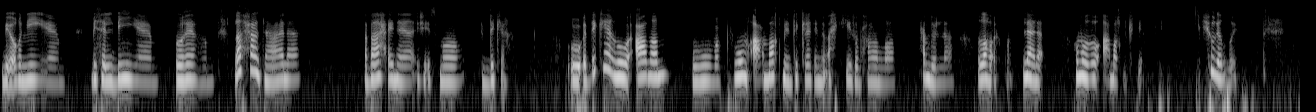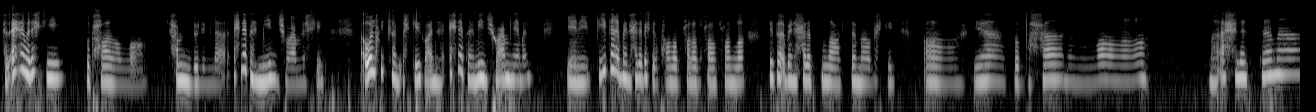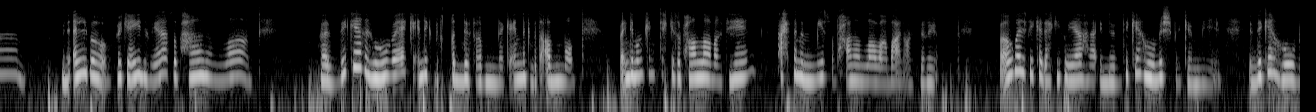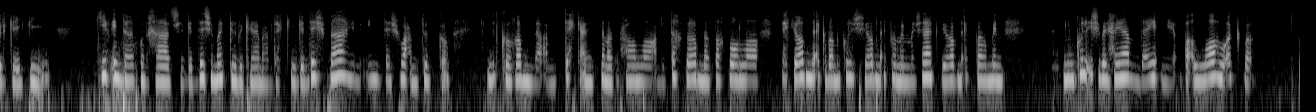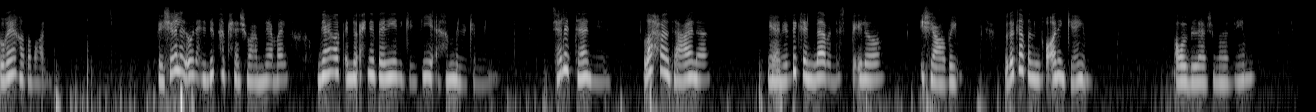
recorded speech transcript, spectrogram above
بأغنية بسلبية وغيرها الله سبحانه وتعالى أباح لنا إشي اسمه الذكر. والذكر هو أعظم ومفهوم أعمق من فكرة إنه أحكي سبحان الله. الحمد لله. الله أكبر. لا لا. هو موضوع أعمق بكثير شو قصدي؟ هلا إحنا بنحكي سبحان الله؟ الحمد لله. إحنا فاهمين شو عم نحكي. أول فكرة بدي أحكي لكم عنها. إحنا فاهمين شو عم نعمل. يعني في فرق بين حدا بيحكي سبحان الله سبحان الله سبحان الله سبحان الله. في فرق بين حدا بيطلع على السما وبيحكي آه يا سبحان الله ما أحلى السما. من قلبه. هيك عيده يا سبحان الله. فالذكر هو كأنك بتقدس ربنا كأنك بتعظمه. فأنت ممكن تحكي سبحان الله مرتين أحسن من مية سبحان الله ورا بعض على فأول فكرة بدي أحكيلكوا إياها إنه الذكر هو مش بالكمية الذكر هو بالكيفية. كيف أنت عم تكون خاشع؟ قديش مركز بالكلام عم تحكيه قديش فاهم أنت شو عم تذكر؟ عم تذكر ربنا عم تحكي عن السماء سبحان الله عم تستغفر ربنا استغفر الله. تحكي ربنا أكبر من كل شي ربنا أكبر من مشاكلي ربنا أكبر من من كل إشي بالحياة مضايقني. فالله أكبر. وغيرها طبعا. فالشغلة الأولى إنه نفهم إحنا شو عم نعمل ونعرف إنه إحنا فعليا الكيفية أهم من الكمية. الشغلة الثانية الله سبحانه وتعالى يعني ذكر الله بالنسبة إله إشي عظيم. وذكر في القرآن الكريم أعوذ بالله من الشيطان الرجيم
